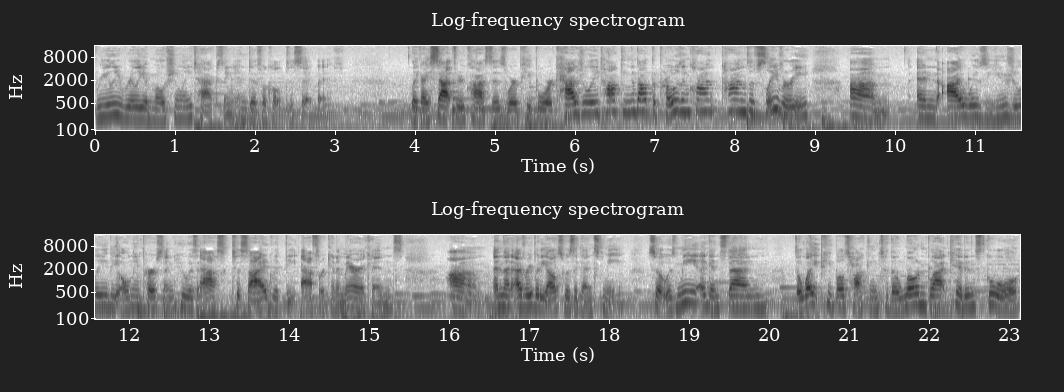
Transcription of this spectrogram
really, really emotionally taxing and difficult to sit with. Like, I sat through classes where people were casually talking about the pros and cons of slavery, um, and I was usually the only person who was asked to side with the African Americans, um, and then everybody else was against me. So it was me against them, the white people talking to the lone black kid in school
